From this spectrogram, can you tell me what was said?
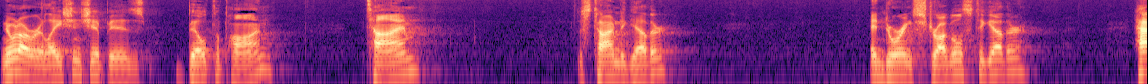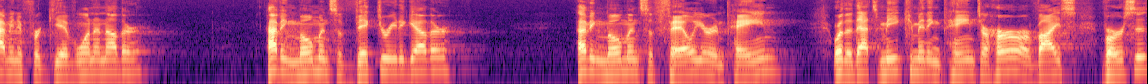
You know what our relationship is built upon? Time, just time together, enduring struggles together, having to forgive one another, having moments of victory together, having moments of failure and pain, whether that's me committing pain to her or vice versa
